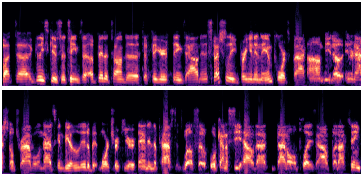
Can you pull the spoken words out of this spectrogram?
but uh, at least gives the teams a, a, bit of time to, to figure things out, and especially bringing in the imports back. Um, you know, international travel, and that's going to be a little bit more trickier than in the past as well. So we'll kind of see how that that all plays out. But I think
